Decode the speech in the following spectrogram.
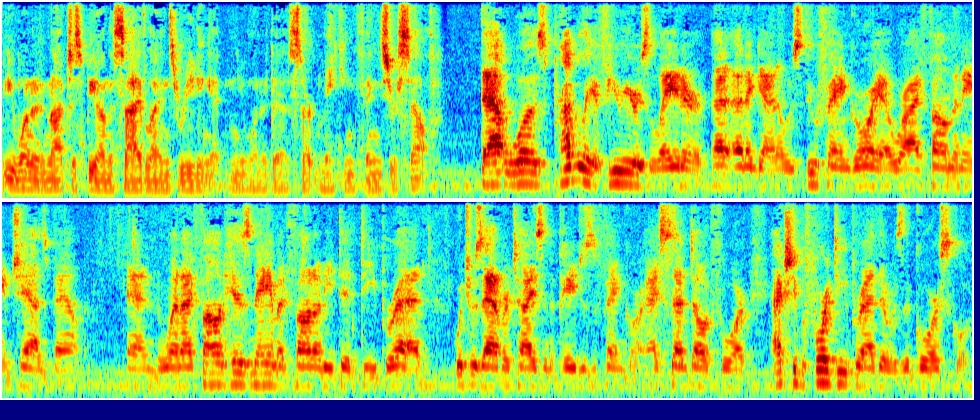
you wanted to not just be on the sidelines reading it, and you wanted to start making things yourself? That was probably a few years later, and again, it was through Fangoria where I found the name Chas Balun. And when I found his name and found out he did Deep Red, which was advertised in the pages of Fangoria, I sent out for actually before Deep Red there was the Gore score,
